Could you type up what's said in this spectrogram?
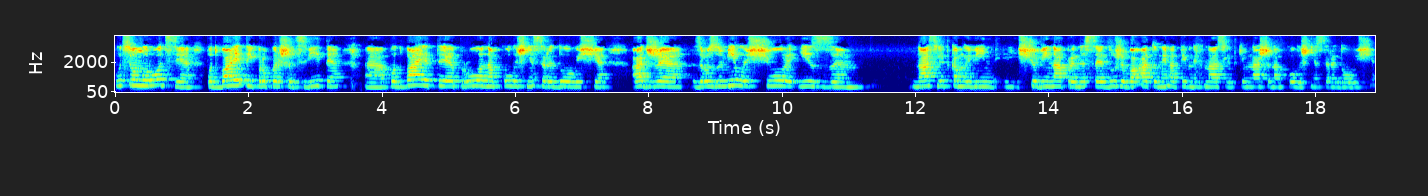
у цьому році подбаєте і про першоцвіти, е, подбаєте про навколишнє середовище, адже зрозуміло, що із ем, наслідками війн, що війна принесе дуже багато негативних наслідків в наше навколишнє середовище.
